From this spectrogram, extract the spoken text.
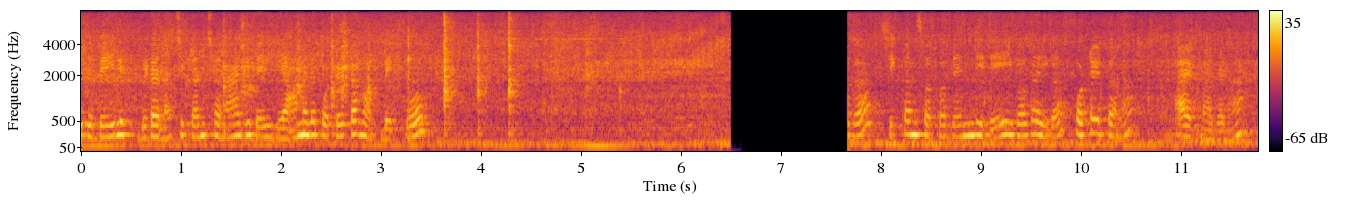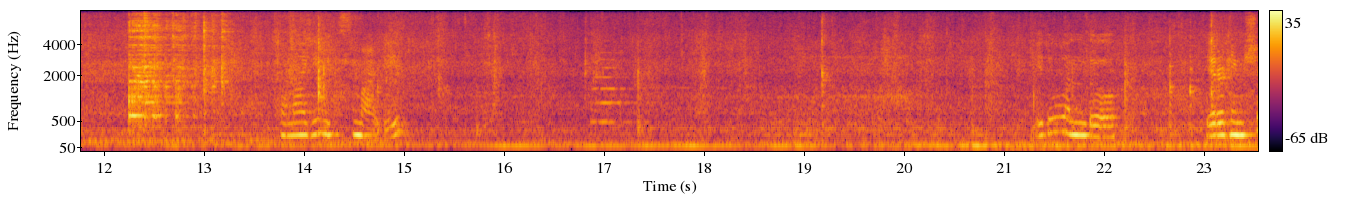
ಇದು ಬೇಯಲಿಕ್ಕೆ ಬಿಡೋಣ. ಚಿಕನ್ ಚೆನ್ನಾಗಿ ಬೇಯಲಿ ಆಮೇಲೆ ಪೊಟೆಟೊ ಹಾಕಬೇಕು. ಇವಾಗ ಚಿಕನ್ ಸ್ವಲ್ಪ ಬೆಂದಿದೆ. ಇವಾಗ ಈಗ ಪೊಟೆಟೊನ ಆ್ಯಡ್ ಮಾಡೋಣ. ಚೆನ್ನಾಗಿ ಮಿಕ್ಸ್ ಮಾಡಿ. ಇದು ಒಂದು ಎರಡು ನಿಮಿಷ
